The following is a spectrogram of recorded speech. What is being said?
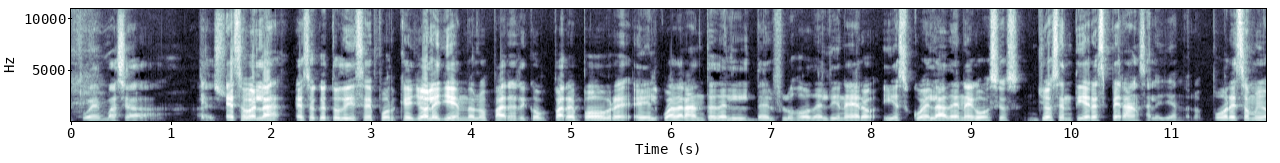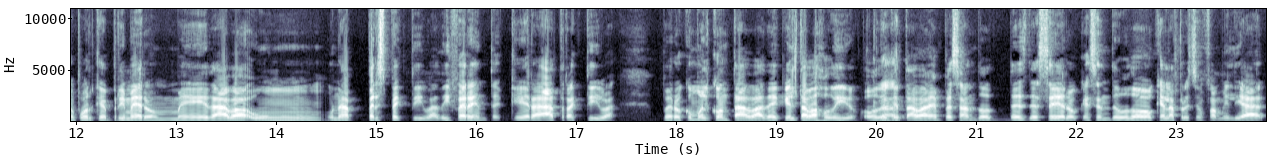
fue en base a, eso. Eso, ¿verdad? Eso que tú dices, porque yo leyendo Padre Rico, Padre Pobre, el cuadrante del, del, flujo del dinero y escuela de negocios, yo sentía esperanza leyéndolo. Por eso mismo, porque primero me daba un, una perspectiva diferente que era atractiva pero como él contaba de que él estaba jodido o de que estaba empezando desde cero, que se endeudó, que la presión familiar,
